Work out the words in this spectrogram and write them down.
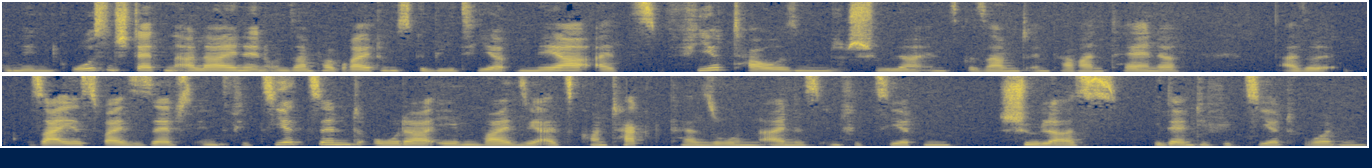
in den großen Städten alleine in unserem Verbreitungsgebiet hier mehr als 4000 Schüler insgesamt in Quarantäne. Also sei es, weil sie selbst infiziert sind oder eben weil sie als Kontaktpersonen eines infizierten Schülers identifiziert wurden.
